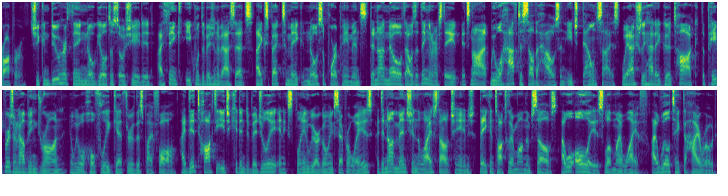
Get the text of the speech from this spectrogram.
proper. She can do her thing, no guilt associated. I think equal division of assets. I expect to make no support payments. Did not know if that was a thing in our state. It's not. We will have to sell the house and each downsize. We actually had a good talk. The papers are now being drawn and we will hopefully get through this by fall. I did talk to each kid individually and explain we are going separate ways. I did not mention the lifestyle change. They can talk to their mom themselves. I will always love my wife. I will take the high road.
